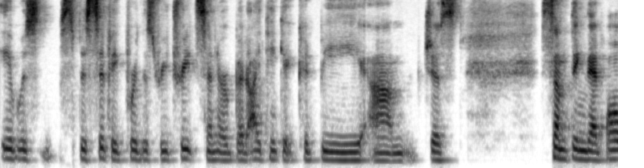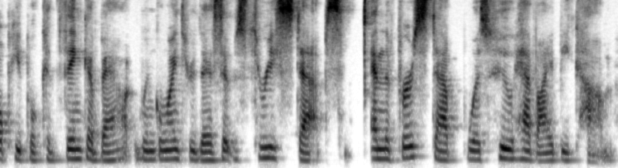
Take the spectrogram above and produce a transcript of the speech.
it was specific for this retreat center, but I think it could be um, just something that all people could think about when going through this. It was three steps. And the first step was, Who have I become?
